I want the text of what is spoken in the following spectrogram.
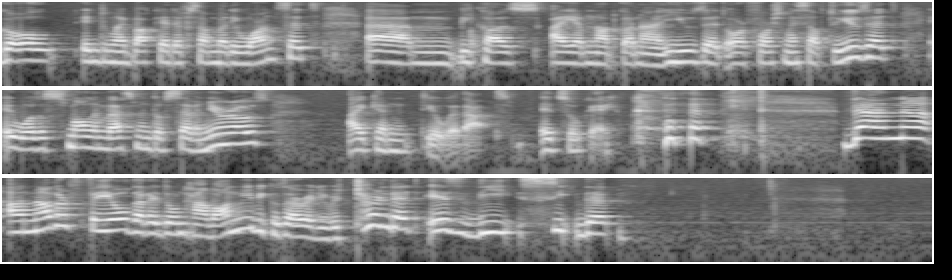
go into my bucket if somebody wants it um, because I am not gonna use it or force myself to use it. It was a small investment of seven euros. I can deal with that. It's okay. then uh, another fail that I don't have on me because I already returned it is the the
